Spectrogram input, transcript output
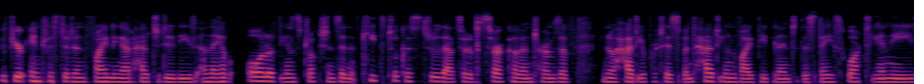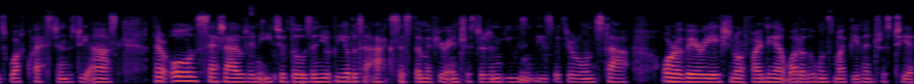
if you're interested in finding out how to do these and they have all of the instructions in it. Keith took us through that sort of circle in terms of you know how do you participate how do you invite people into the space? What do you need? What questions do you ask? They're all set out in each of those and you'll be able to access them if you're interested in using these with your own staff or a variation or finding out what other ones might be of interest to you.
